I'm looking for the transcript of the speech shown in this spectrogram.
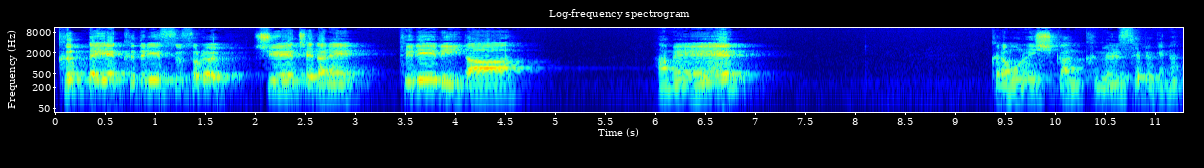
그때에 그들이 수소를 주의 재단에 드리리이다. 아멘. 그럼 오늘 이 시간 금요일 새벽에는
